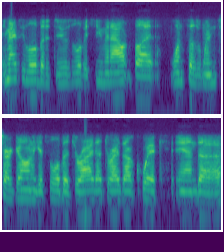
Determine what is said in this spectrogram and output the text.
you might see a little bit of dew, a little bit humid out, but once those winds start going, it gets a little bit dry. That dries out quick, and uh,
